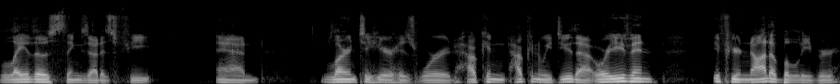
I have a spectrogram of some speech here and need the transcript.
lay those things at His feet and learn to hear his word? How can how can we do that? Or even if you're not a believer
